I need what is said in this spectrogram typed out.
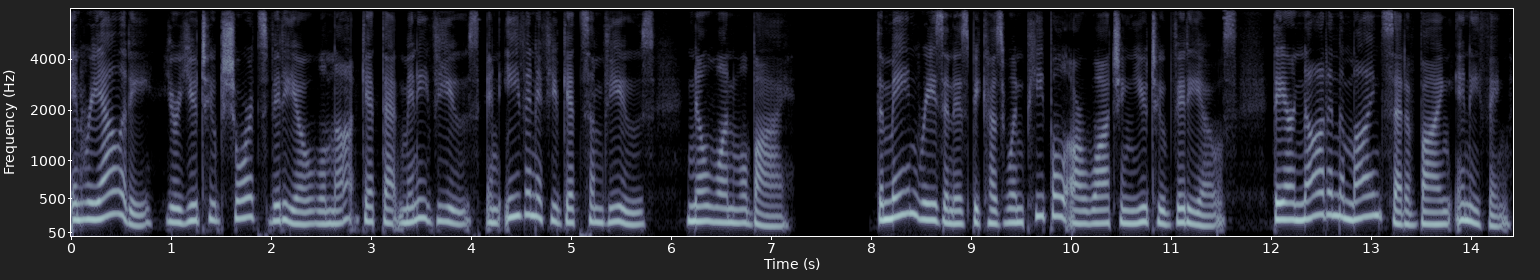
In reality, your YouTube Shorts video will not get that many views, and even if you get some views, no one will buy. The main reason is because when people are watching YouTube videos, they are not in the mindset of buying anything.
